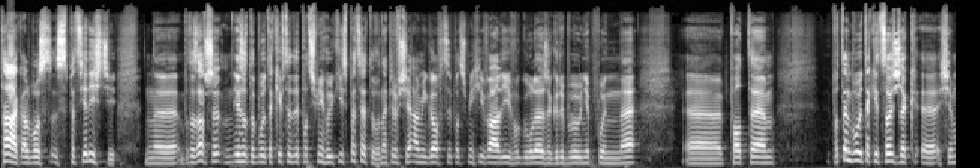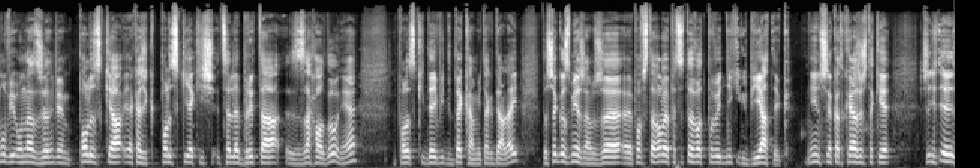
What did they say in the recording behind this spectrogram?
Tak, albo specjaliści. E, Bo to zawsze, Jezu, to były takie wtedy podśmiechujki z PC-ów. Najpierw się amigowcy podśmiechiwali w ogóle, że gry były niepłynne. E, Potem, potem były takie coś, jak e, się mówi u nas, że nie wiem, polska, jakaś, polski jakiś celebryta z zachodu, nie? Polski David Beckham i tak dalej. Do czego zmierzam? Że e, powstawały PC-owe odpowiedniki bijatyk. Nie wiem, czy na przykład kojarzysz takie, że nie, e,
